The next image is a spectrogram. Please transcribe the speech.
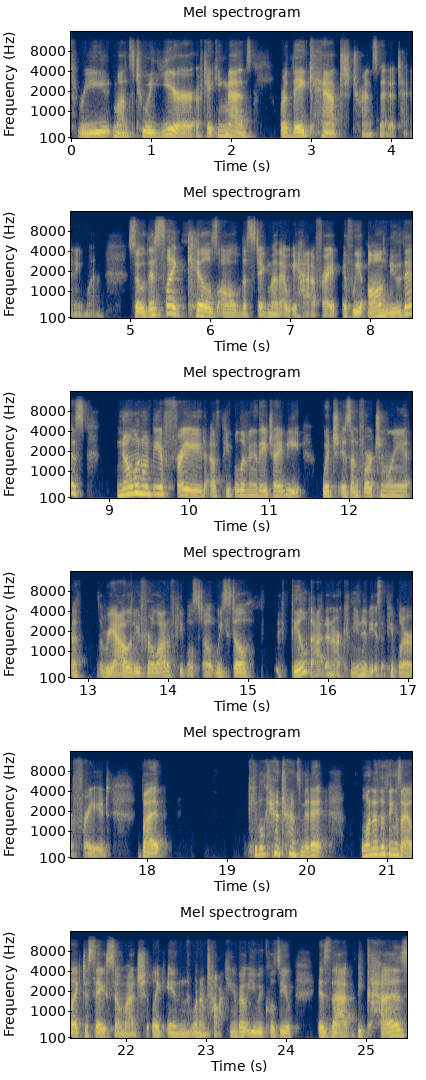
three months to a year of taking meds where they can't transmit it to anyone. So this like kills all of the stigma that we have, right? If we all knew this, no one would be afraid of people living with HIV, which is unfortunately a reality for a lot of people still. We still feel that in our communities that people are afraid, but people can't transmit it. One of the things I like to say so much, like in when I'm talking about U equals U, is that because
